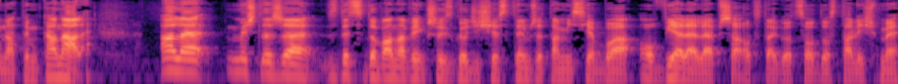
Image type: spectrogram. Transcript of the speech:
na tym kanale ale myślę, że zdecydowana większość zgodzi się z tym, że ta misja była o wiele lepsza od tego, co dostaliśmy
